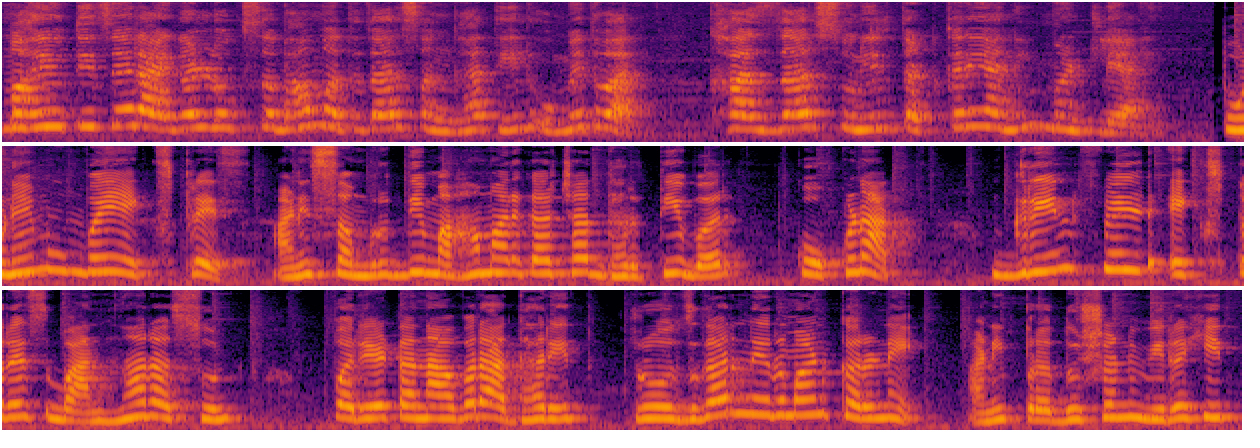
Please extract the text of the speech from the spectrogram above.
महायुतीचे रायगड लोकसभा मतदारसंघातील उमेदवार खासदार सुनील तटकरे यांनी म्हटले आहे. पुणे मुंबई एक्सप्रेस आणि समृद्धी महामार्गाच्या धर्तीवर कोकणात ग्रीनफील्ड एक्सप्रेस बांधणार असून पर्यटनावर आधारित रोजगार निर्माण करणे आणि प्रदूषण विरहित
